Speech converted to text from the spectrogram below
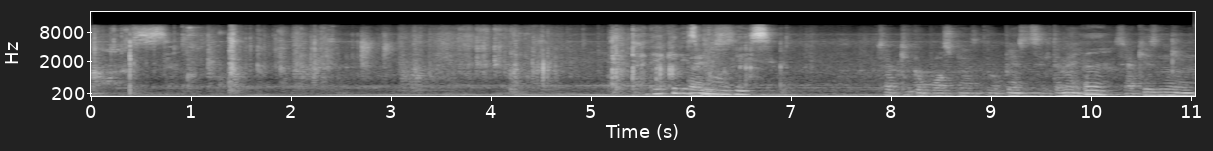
Nossa. Cadê Sabe o que, que eu posso pensar? Eu penso disso aqui também? Ah. Será que eles não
